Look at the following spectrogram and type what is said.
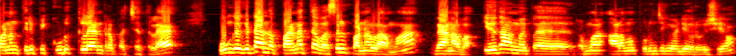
பணம் திருப்பி கொடுக்கலன்ற பட்சத்தில் உங்ககிட்ட அந்த பணத்தை வசூல் பண்ணலாமா? வேணாவா? இதுதான் நம்ம இப்போ ரொம்ப ஆழமாக புரிஞ்சுக்க வேண்டிய ஒரு விஷயம்.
